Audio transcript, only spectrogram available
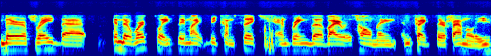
They're afraid that in their workplace, they might become sick and bring the virus home and infect their families.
